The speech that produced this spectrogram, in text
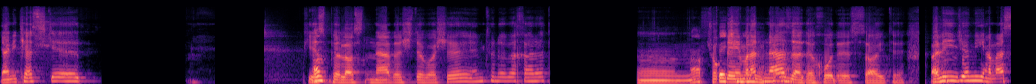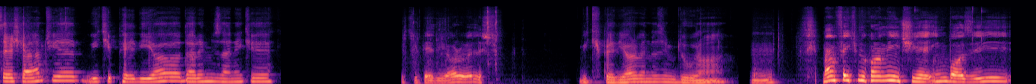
یعنی کسی که PS من- Plus نداشته باشه نمی‌تونه بخره. من چون قیمت. نزده خود سایته ولی اینجا میگم من سرچ کردم توی ویکیپدیا داره می‌زنه که ویکیپدیا رو ولش ویکیپدیا رو بندازیم دور ها م. من فکر می‌کنم این چیه؟ این بازی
